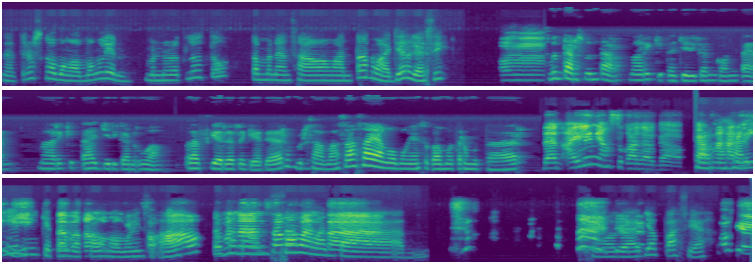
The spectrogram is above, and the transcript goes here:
Nah, terus ngomong-ngomong, Lin, menurut lu tuh temenan sama mantan wajar gak sih? Um, Sebentar, sebentar. Mari kita jadikan konten. Mari kita jadikan uang. Let's gather together bersama Sasa yang ngomongnya suka muter-muter. dan Aileen yang suka gagap. Karena hari ini kita bakal ngomongin soal temenan sama mantan. Semoga Yaudah. aja pas ya. Oke,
